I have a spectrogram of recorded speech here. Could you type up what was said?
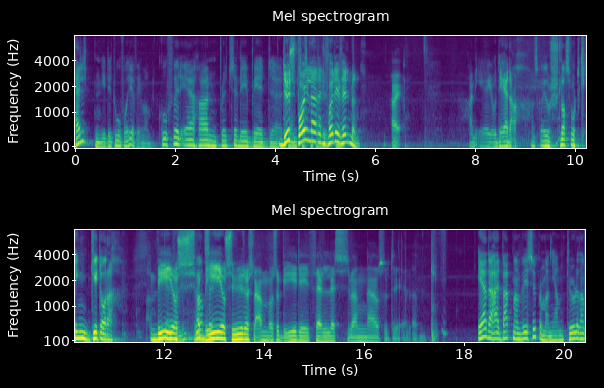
helten i de to forrige filmene. Hvorfor er han plutselig blitt uh, Du spoiler spoila den forrige filmen! Nei, Han er jo det, da. Han skal jo slåss mot King Ghidorah. Han blir jo, han blir jo sur og slem, og så blir de felles venner. Og så Er det her Batman v Superman igjen? Tror du de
